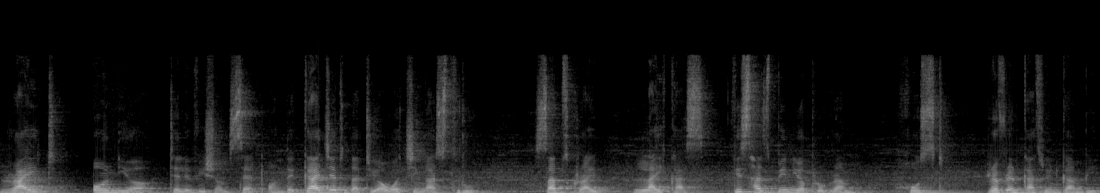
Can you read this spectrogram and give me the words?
right on your television set, on the gadget that you are watching us through. Subscribe, like us. This has been your program host, Reverend Catherine Ngambi.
